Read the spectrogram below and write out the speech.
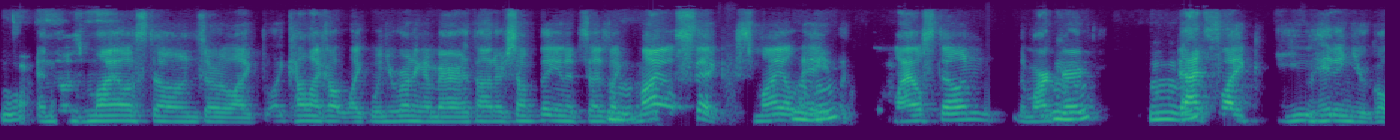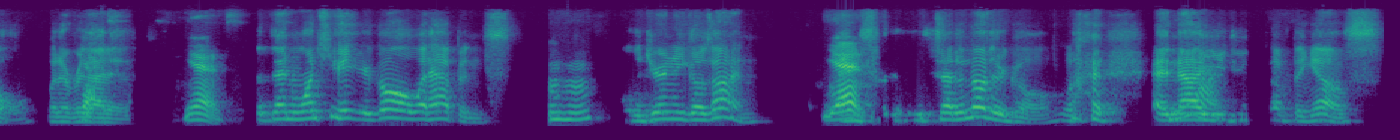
Yes. And those milestones are like, like kind of like like when you're running a marathon or something and it says like Mhm. mile six, mile eight, Mhm. like milestone, the marker, Mhm. that's like you hitting your goal, whatever Yeah. that is. Yes. But then once you hit your goal, what happens? Mm-hmm. Well, the journey goes on. Yes. you set another goal, and now Yeah. you do something else.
